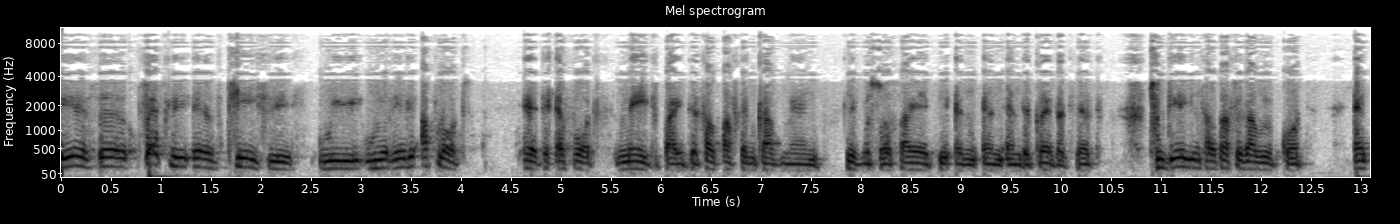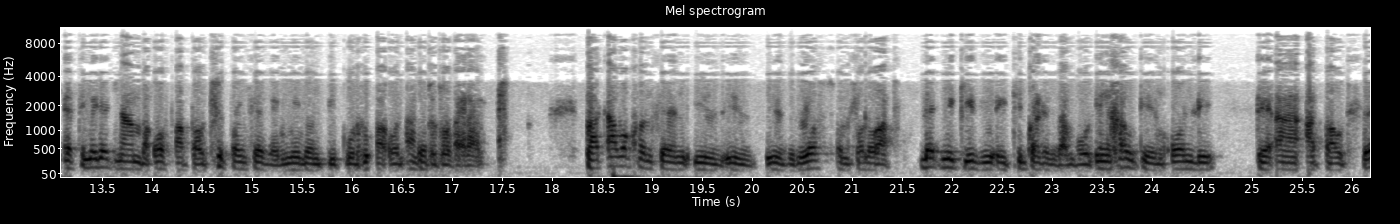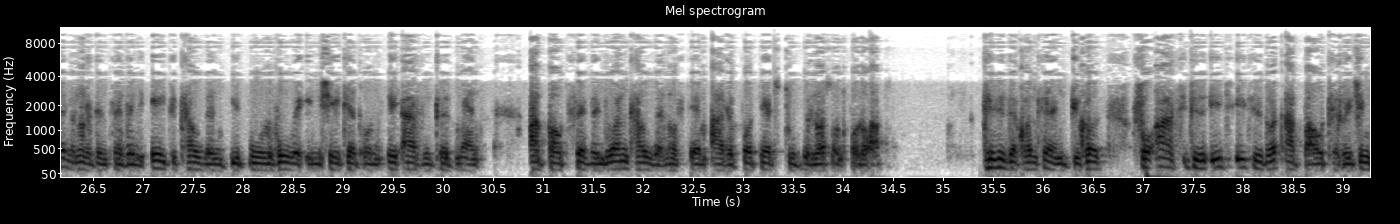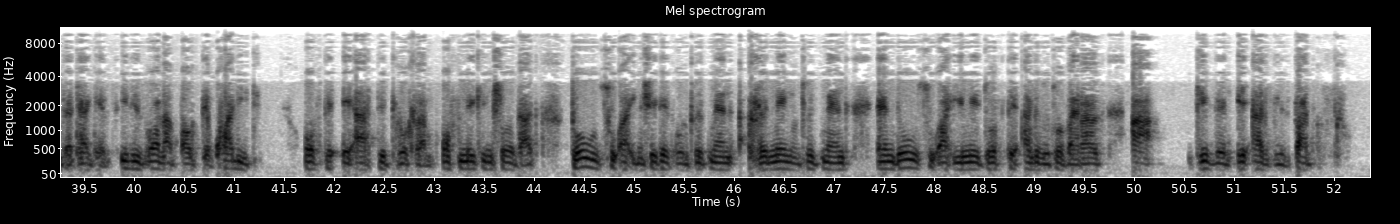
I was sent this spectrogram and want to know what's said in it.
Yes, uh, firstly, as TAC, we, we really applaud uh, the efforts made by the South African government, civil society, and, and, and the private sector. Today in South Africa, we've got an estimated number of about 3.7 million people who are on antiretroviral. But our concern is, is, is lost on follow-up. Let me give you a typical example. In Gauteng only, there are about 778,000 people who were initiated on ARV treatment. About 71,000 of them are reported to be lost on follow-up. This is a concern because for us, it is, it, it is not about reaching the targets. It is all about the quality of the ART program, of making sure that those who are initiated on treatment remain on treatment and those who are in need of the antiretrovirals are given ARVs. But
